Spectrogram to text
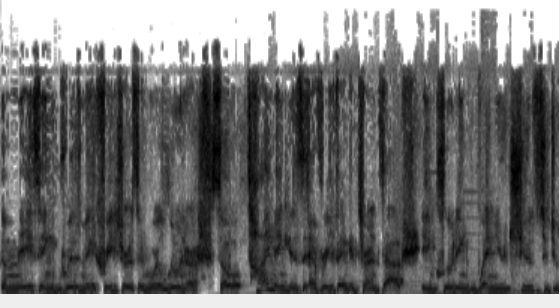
amazing rhythmic creatures and we're lunar. So timing is everything, it turns out, including when you choose to do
